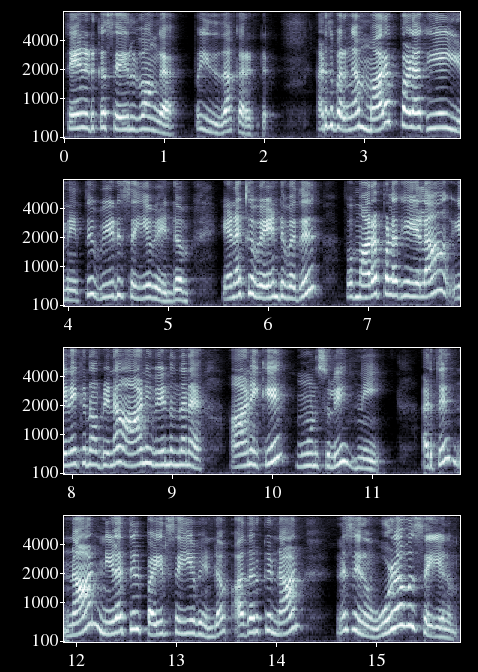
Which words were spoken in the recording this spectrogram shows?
தேர்ந்தெடுக்க செல்வாங்க? இப்போ இதுதான் கரெக்டு அடுத்து பாருங்கள் மரப்பலகையை இணைத்து வீடு செய்ய வேண்டும். எனக்கு வேண்டுவது இப்போ மரப்பலகையெல்லாம் இணைக்கணும் அப்படின்னா ஆணி வேணும் தானே? ஆணிக்கு மூணு சொல்லி நீ. அடுத்து நான் நிலத்தில் பயிர் செய்ய வேண்டும். அதற்கு நான் என்ன செய்யணும்? உழவு செய்யணும்.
